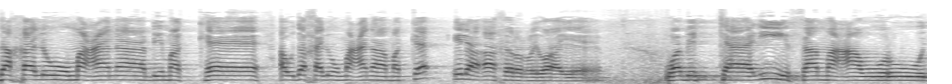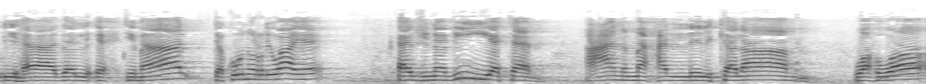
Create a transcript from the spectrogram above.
دخلوا معنا بمكة أو دخلوا معنا مكة إلى آخر الرواية. وبالتالي فمع ورود هذا الاحتمال تكون الرواية أجنبية عن محل الكلام وهو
